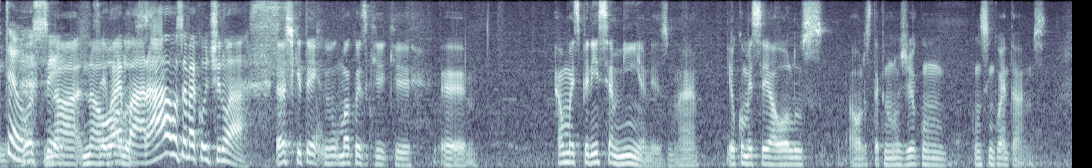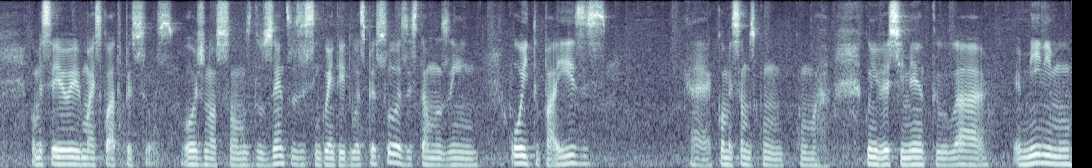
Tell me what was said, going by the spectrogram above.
Então. você, Na- na você vai parar ou você vai continuar? Eu acho que tem uma coisa que, que é, é uma experiência minha mesmo, né? Eu comecei a Olus, a Tecnologia com, com 50 anos. Comecei eu e mais quatro pessoas. Hoje nós somos 252 pessoas, estamos em oito países. É, começamos com, com, uma, com investimento lá mínimo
